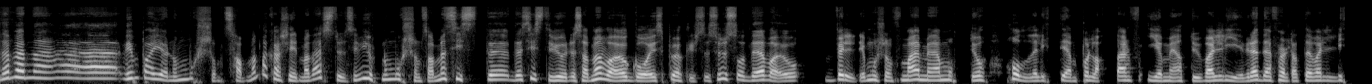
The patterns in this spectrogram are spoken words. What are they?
Nei, men uh, vi må bare gjøre noe morsomt sammen, da, kanskje, Irma. Det er en stund siden vi har gjort noe morsomt sammen. Siste, det siste vi gjorde sammen, var jo å gå i spøkelseshus, og det var jo veldig morsomt for meg, men jeg måtte jo holde litt igjen på latteren i og med at du var livredd. Jeg følte at det var litt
